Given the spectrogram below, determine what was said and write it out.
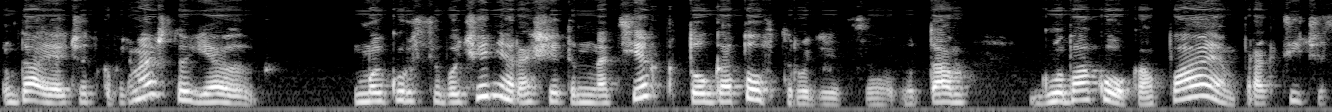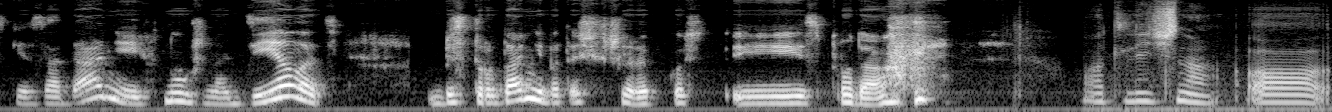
да, я четко понимаю, что я, мой курс обучения рассчитан на тех, кто готов трудиться. Но там глубоко копаем, практические задания, их нужно делать, без труда не вытащишь рыбку из пруда. Отлично. А,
